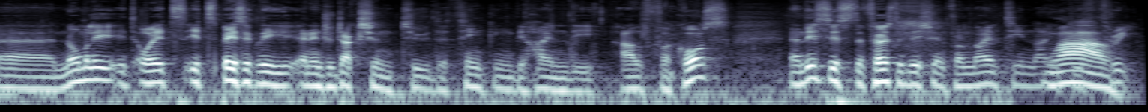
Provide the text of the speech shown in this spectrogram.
Uh, normally, it, or it's it's basically an introduction to the thinking behind the Alpha course, and this is the first edition from 1993. Wow.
